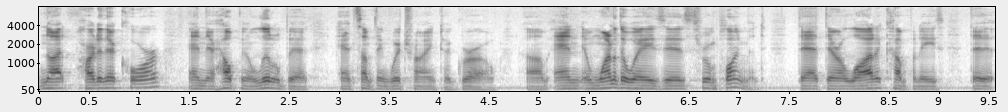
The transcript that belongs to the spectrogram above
not part of their core, and they're helping a little bit, and something we're trying to grow. Um, and, and one of the ways is through employment. That there are a lot of companies that,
